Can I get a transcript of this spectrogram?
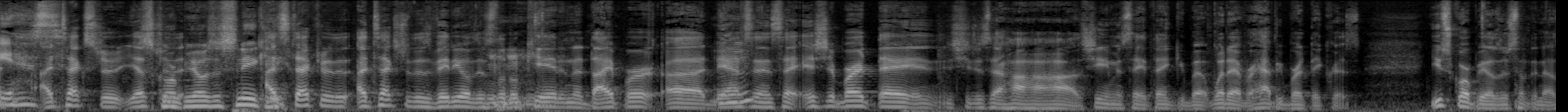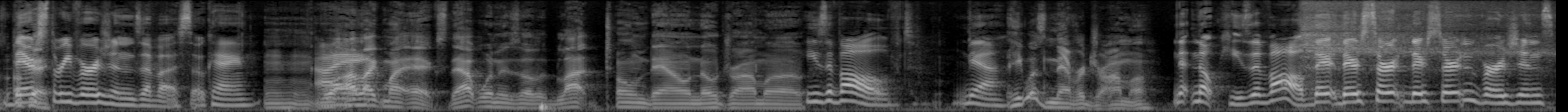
she I, is. I texted her yesterday. Scorpios are sneaky. I texted her. I texted her this video of this little kid in a diaper uh, Mm-hmm. dancing and said, "It's your birthday," and she just said, "Ha ha ha." She didn't even say thank you, but whatever. Happy birthday, Kris. You Scorpios or something else. There's okay. three versions of us. Okay. Well, I, like my ex. That one is a lot toned down, no drama. He's evolved. Yeah. He was never drama. No, no, he's evolved. There, there's certain there's certain versions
